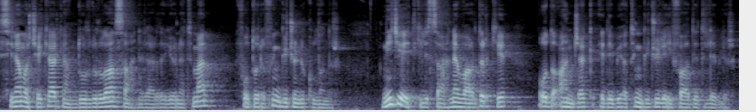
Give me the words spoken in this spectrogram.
sinema çekerken durdurulan sahnelerde yönetmen fotoğrafın gücünü kullanır. Nice etkili sahne vardır ki o da ancak edebiyatın gücüyle ifade edilebilir.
